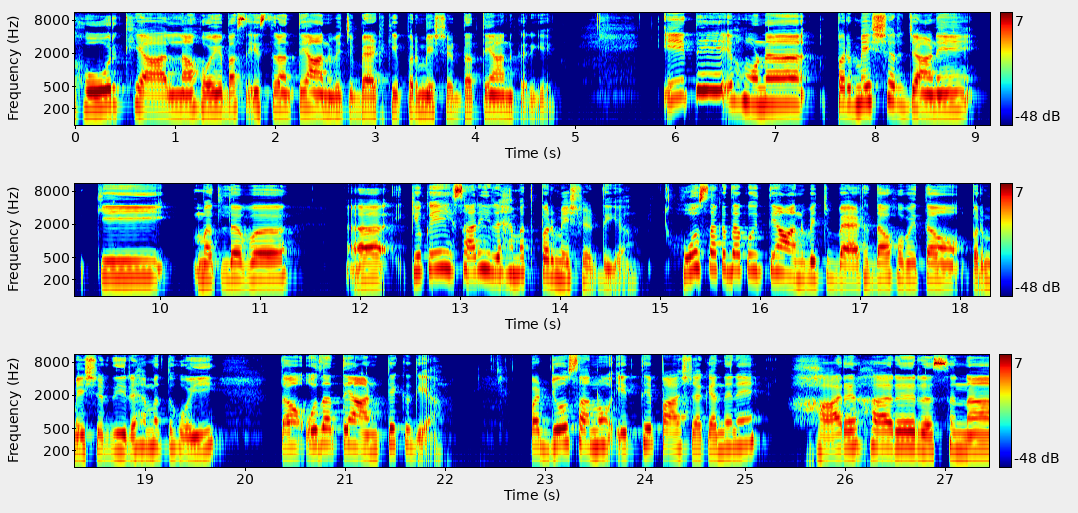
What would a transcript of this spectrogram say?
ਹੋਰ ਖਿਆਲ ਨਾ ਹੋਏ, ਬਸ ਇਸ ਤਰ੍ਹਾਂ ਧਿਆਨ ਵਿੱਚ ਬੈਠ ਕੇ ਪਰਮੇਸ਼ਰ ਦਾ ਧਿਆਨ ਕਰੀਏ। ਇਹ ਤੇ ਹੁਣ ਪਰਮੇਸ਼ਰ ਜਾਣੇ ਕਿ ਮਤਲਬ ਕਿਉਂਕਿ ਇਹ ਸਾਰੀ ਰਹਿਮਤ ਪਰਮੇਸ਼ਰ ਦੀ ਆ। ਹੋ ਸਕਦਾ ਕੋਈ ਧਿਆਨ ਵਿੱਚ ਬੈਠਦਾ ਹੋਵੇ ਤਾਂ ਪਰਮੇਸ਼ਰ ਦੀ ਰਹਿਮਤ ਹੋਈ ਤਾਂ ਉਹਦਾ ਧਿਆਨ ਟਿਕ ਗਿਆ। ਪਰ ਜੋ ਸਾਨੂੰ ਇੱਥੇ ਪਾਸ਼ਾ ਕਹਿੰਦੇ ਨੇ, ਹਰ ਹਰ ਰਸਨਾ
